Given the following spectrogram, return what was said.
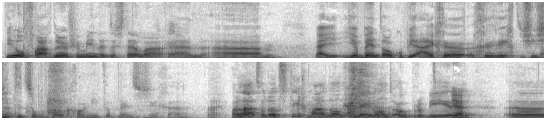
Die hulpvraag durf je minder te stellen. En ehm, ja, je, je bent ook op je eigen gericht. Dus je ziet het soms ook gewoon niet dat mensen zich... eh, nee. Maar laten we dat stigma dan in Nederland ook proberen Ja. eh,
